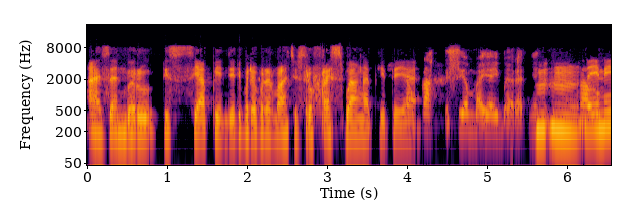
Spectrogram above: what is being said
azan baru disiapin. Jadi benar-benar malah justru fresh banget gitu ya. Yang praktis ya Mbak ya ibaratnya. Mm -mm. Nah ini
